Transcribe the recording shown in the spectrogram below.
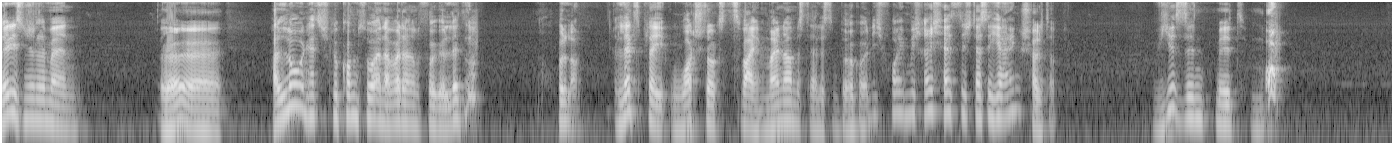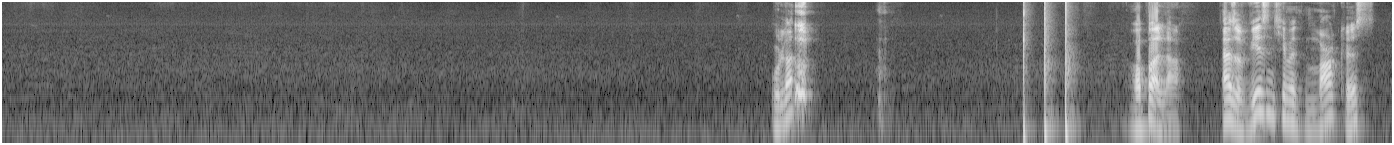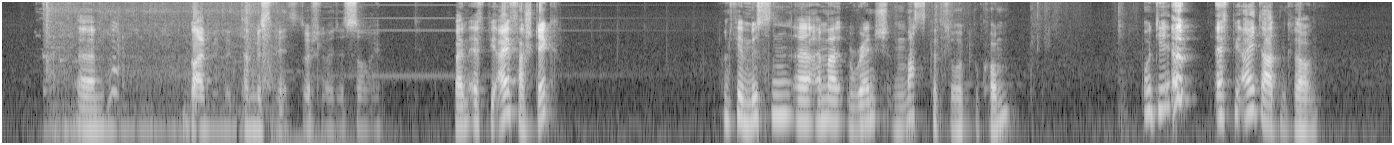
Ladies and Gentlemen, äh, hallo und herzlich willkommen zu einer weiteren Folge Let's, Let's Play Watch Dogs 2. Mein Name ist Alison Burger und ich freue mich recht herzlich, dass ihr hier eingeschaltet habt. Wir sind mit... Oh. Ulla? Hoppala. Also, wir sind hier mit Marcus. Ähm, beim, da müssen wir jetzt durch, Leute, sorry. Beim FBI-Versteck. Und wir müssen äh, einmal Ranch Maske zurückbekommen. Und die äh, FBI-Daten klauen.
